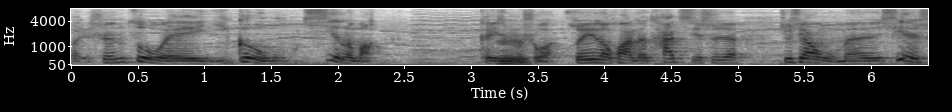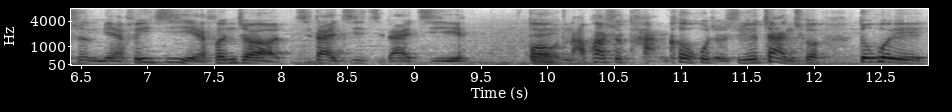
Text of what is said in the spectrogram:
本身作为一个武器了嘛，可以这么嗯说。所以的话呢，它其实就像我们现实里面飞机也分着几代机几代机，包对哪怕是坦克或者是一些战车，都会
